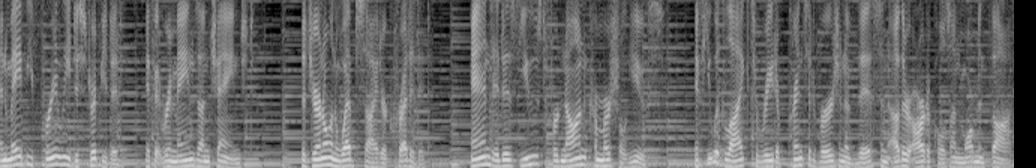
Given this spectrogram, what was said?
and may be freely distributed if it remains unchanged. The journal and website are credited, and it is used for non commercial use. If you would like to read a printed version of this and other articles on Mormon thought,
